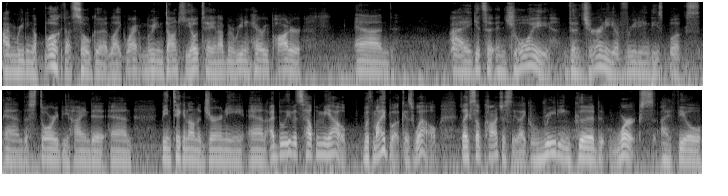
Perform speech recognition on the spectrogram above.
I'm reading a book that's so good. Like, right, I'm reading Don Quixote and I've been reading Harry Potter and I get to enjoy the journey of reading these books and the story behind it and being taken on a journey and I believe it's helping me out with my book as well. Like subconsciously, like reading good works, I feel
